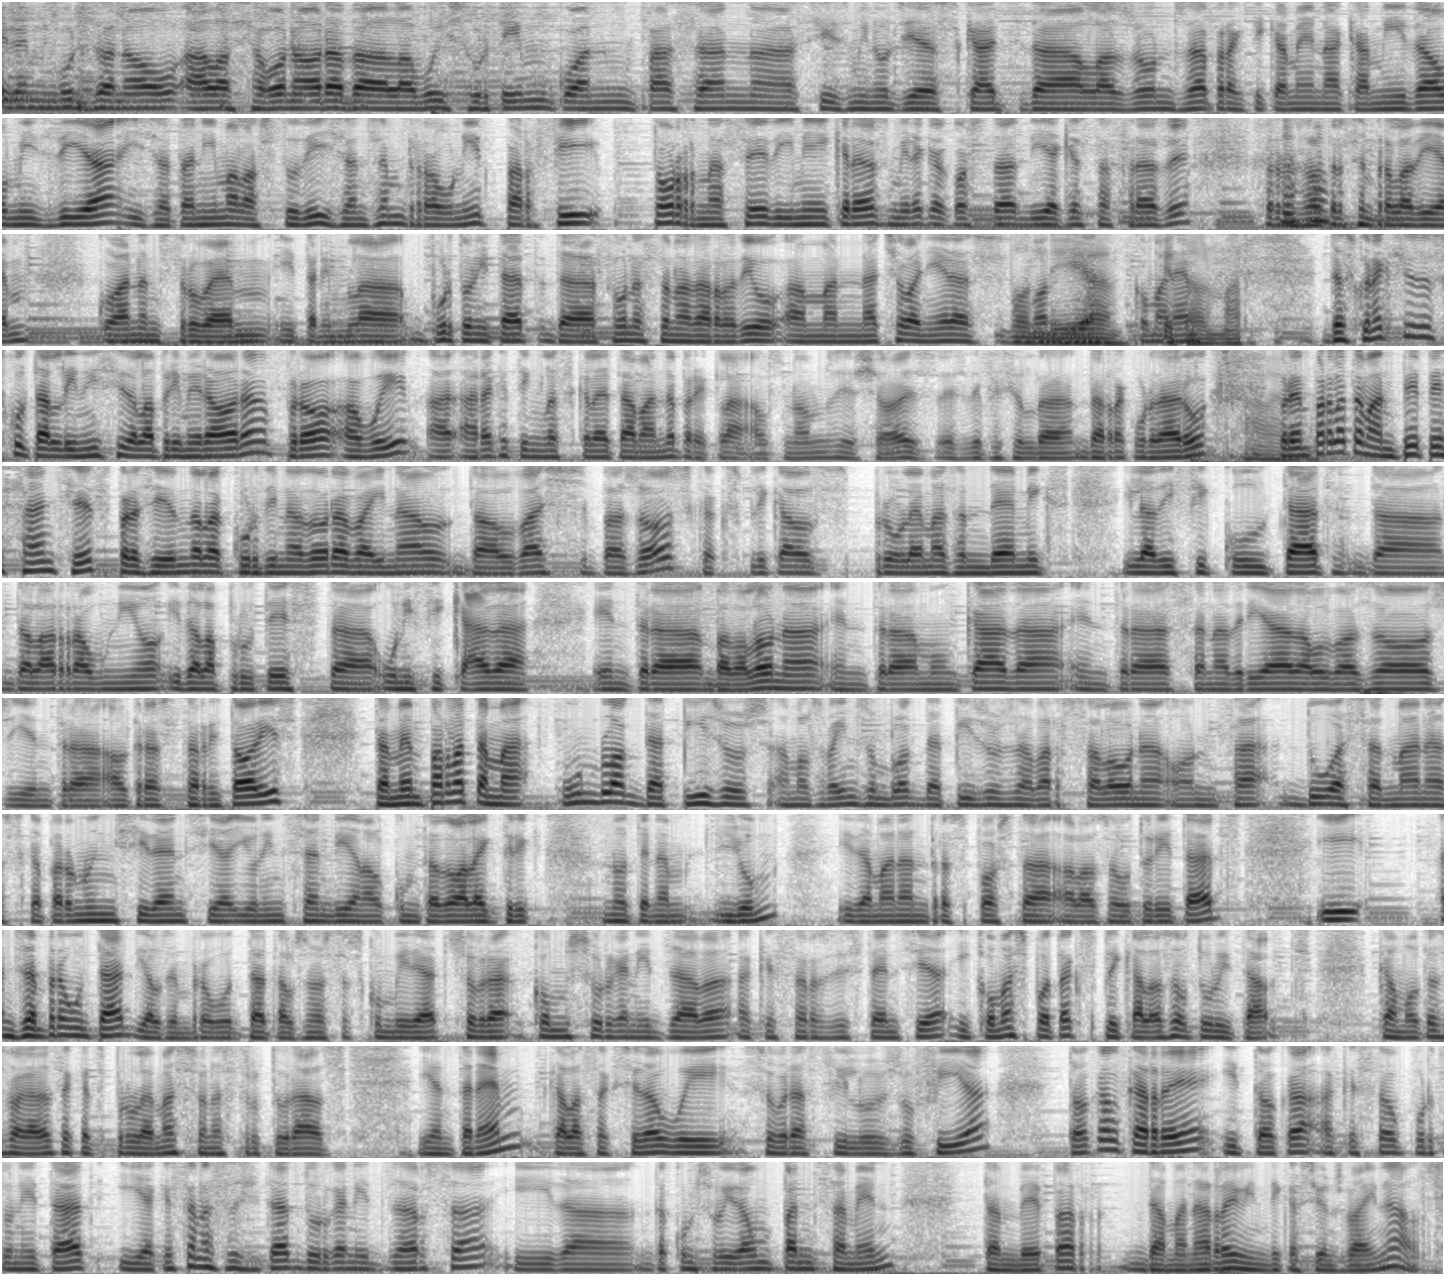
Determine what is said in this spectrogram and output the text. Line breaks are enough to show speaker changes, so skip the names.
i benvinguts de nou a la segona hora de l'Avui Sortim, quan passen 6 eh, minuts i escaig de les 11, pràcticament a camí del migdia, i ja tenim a l'estudi, ja ens hem reunit, per fi torna a ser dimecres, mira que costa dir aquesta frase, però nosaltres sempre la diem quan ens trobem i tenim l'oportunitat de fer una estona de ràdio amb en Nacho Banyeres.
Bon, bon dia. dia, com anem? Què tal, Marc?
Desconec si has escoltat l'inici de la primera hora, però avui, ara que tinc l'esquelet a banda, perquè clar, els noms i això és, és difícil de, de recordar-ho, però hem parlat amb en Pepe Sánchez, president president de la coordinadora veïnal del Baix Besòs, que explica els problemes endèmics i la dificultat de, de la reunió i de la protesta unificada entre Badalona, entre Montcada, entre Sant Adrià del Besòs i entre altres territoris. També hem parlat amb un bloc de pisos, amb els veïns d'un bloc de pisos de Barcelona, on fa dues setmanes que per una incidència i un incendi en el comptador elèctric no tenen llum i demanen resposta a les autoritats. I ens hem preguntat, i els hem preguntat als nostres convidats, sobre com s'organitzava aquesta resistència i com es pot explicar a les autoritats que moltes vegades aquests problemes són estructurals. I entenem que la secció d'avui sobre filosofia toca al carrer i toca aquesta oportunitat i aquesta necessitat d'organitzar-se i de, de consolidar un pensament també per demanar reivindicacions veïnals.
